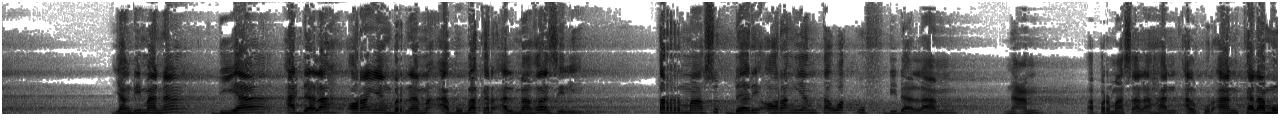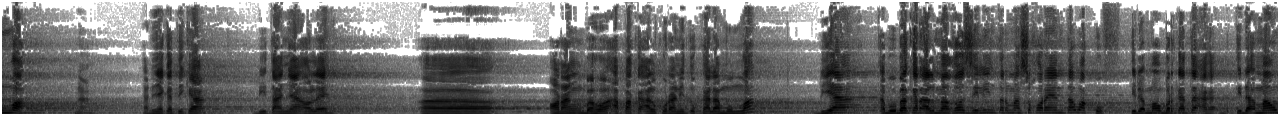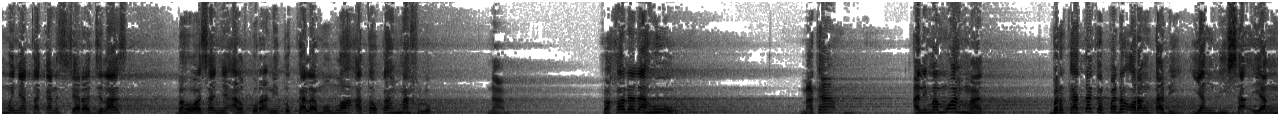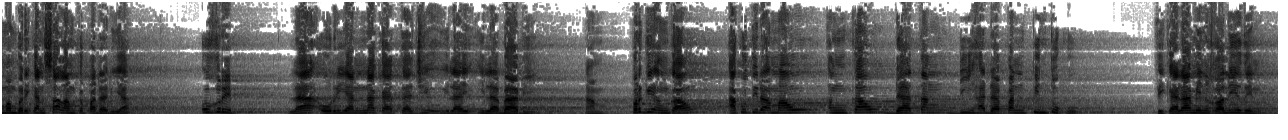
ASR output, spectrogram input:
Yang di mana dia adalah orang yang bernama Abu Bakar Al-Maghazili termasuk dari orang yang tawakuf di dalam enam permasalahan Al-Quran kalamullah. Nah artinya ketika ditanya oleh uh, orang bahwa apakah Al-Quran itu kalamullah? Dia Abu Bakar Al-Maghazili termasuk orang yang tawakuf. Tidak mau berkata tidak mau menyatakan secara jelas bahwasanya Al-Qur'an itu kalamullah ataukah makhluk. Nah, faqala lahu. Maka Al-Imam Muhammad berkata kepada orang tadi yang bisa, yang memberikan salam kepada dia, "Ughrib la uriyannaka taji'u ila ila babi." Nah, pergi engkau, aku tidak mau engkau datang di hadapan pintuku. Fi kalamin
